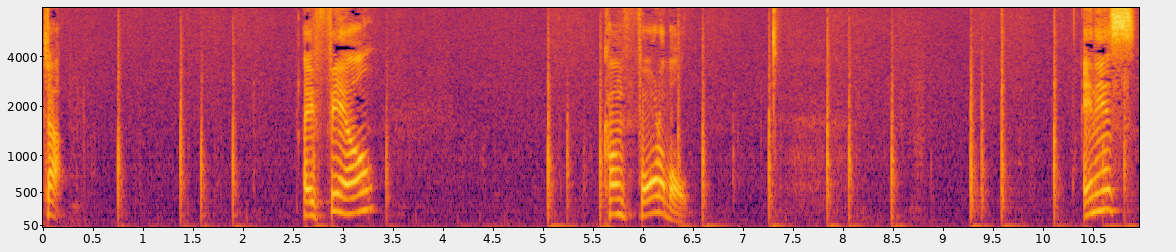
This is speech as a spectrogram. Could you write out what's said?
자, I feel comfortable in his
